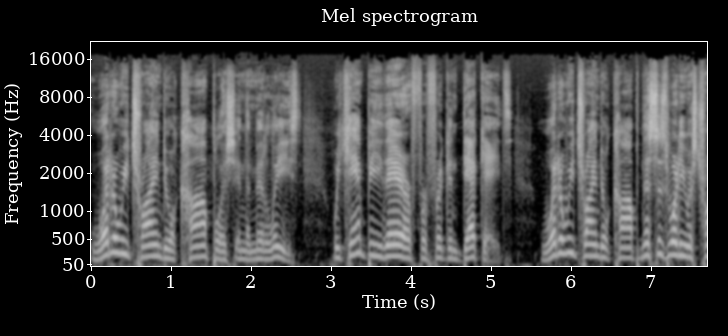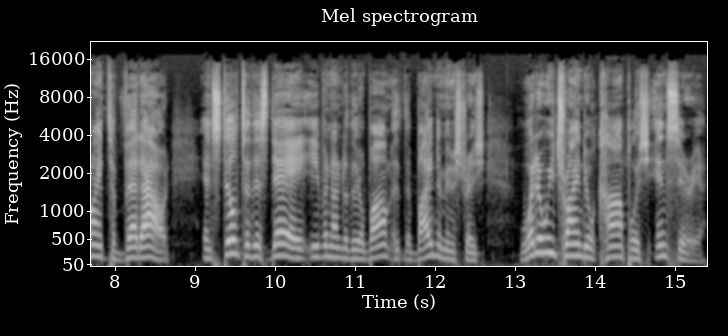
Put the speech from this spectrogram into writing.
what are we trying to accomplish in the Middle East? We can't be there for freaking decades. What are we trying to accomplish? This is what he was trying to vet out. And still to this day, even under the Obama, the Biden administration, what are we trying to accomplish in Syria?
